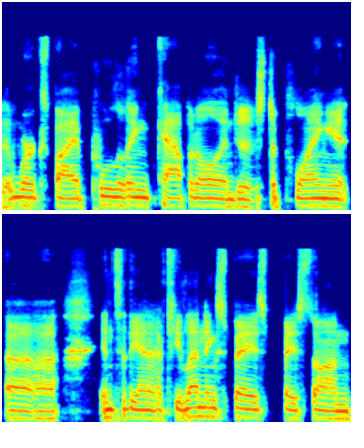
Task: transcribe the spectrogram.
uh, works by pooling capital and just deploying it uh, into the NFT lending space based on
